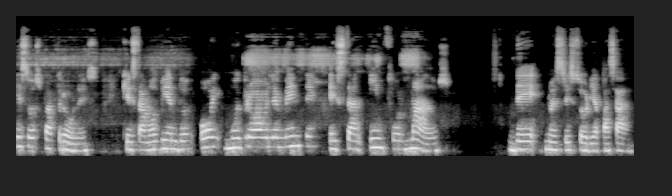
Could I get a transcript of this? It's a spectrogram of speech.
esos patrones que estamos viendo hoy muy probablemente están informados de nuestra historia pasada.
